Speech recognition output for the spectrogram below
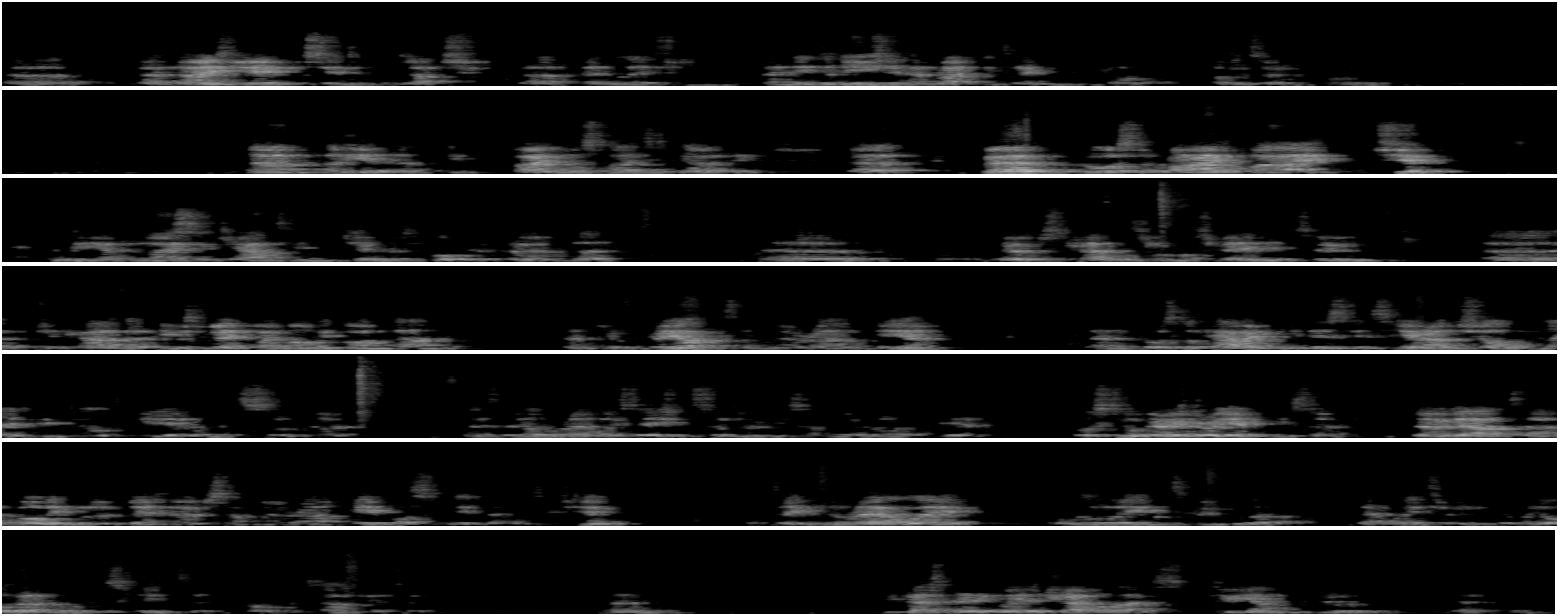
uh, about 98% of the Dutch uh, had left, and Indonesia had rightly taken control of its own economy. Um, only five more slides to go, I think. Uh, of course, arrived by ship. And we have a nice account in Jim's book of Herb that uh, Herb's travels from Australia to uh, Jakarta. He was met by Molly Bondan, Tanjung Priok, somewhere around here. And of course, look how empty this is here. Ancol was later built here, and it's Sunter, there's the old railway station, would be somewhere around here. But still very, very empty. So no doubt uh, Molly would have met Herb somewhere around here, possibly, if that was a ship. Taking the railway all the way into uh, that way through to Mayoran or just been to Colbert So, um, be fascinating way to travel. I was too young to do it.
